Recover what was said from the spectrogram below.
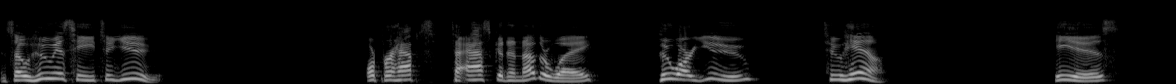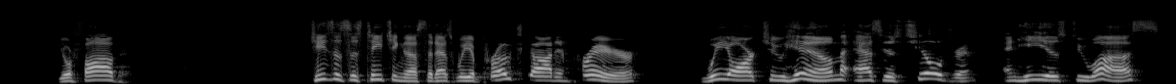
And so, who is He to you? Or perhaps to ask it another way, who are you to Him? He is your Father. Jesus is teaching us that as we approach God in prayer, we are to Him as His children, and He is to us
